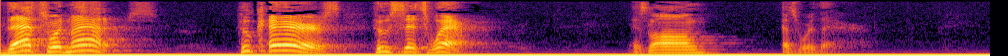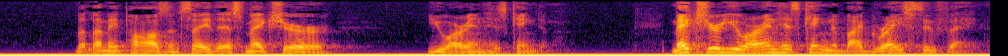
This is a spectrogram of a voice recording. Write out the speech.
That's what matters. Who cares who sits where, as long as we're there. But let me pause and say this make sure you are in his kingdom. Make sure you are in his kingdom by grace through faith.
